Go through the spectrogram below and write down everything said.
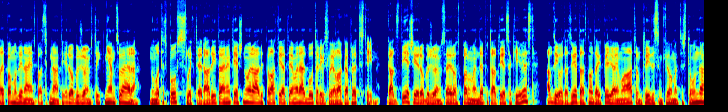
lai pamudinājums pastiprināt ierobežojumus tiktu ņemts vērā. No otras puses, sliktie rādītāji netieši norāda, ka Latvijā tiem varētu būt arī vislielākā pretestība. Kādas tieši ierobežojumus Eiropas parlamenta deputāti iesaka ieviest? Apdzīvotās vietās noteikti pieļaujamo ātrumu 30 km/h,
